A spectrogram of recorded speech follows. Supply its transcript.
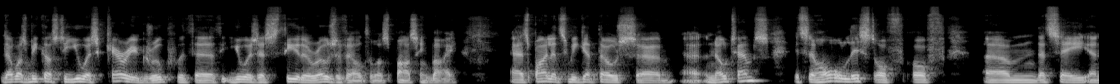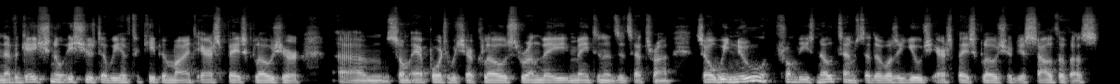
that was because the US carrier group with the USS Theodore Roosevelt was passing by. As pilots, we get those uh, uh, NOTAMs. It's a whole list of, of um, let's say, uh, navigational issues that we have to keep in mind: airspace closure, um, some airports which are closed, runway maintenance, etc. So we knew from these NOTAMs that there was a huge airspace closure just south of us.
